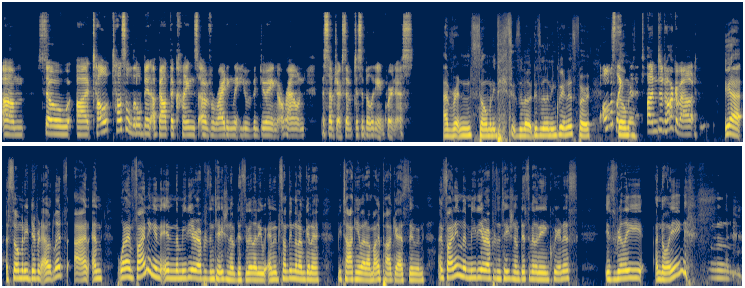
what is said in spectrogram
um so uh tell tell us a little bit about the kinds of writing that you've been doing around the subjects of disability and queerness I've written so many pieces about disability and queerness for almost So like many- a ton to talk about yeah, so many different outlets, and and what I'm finding in in the media representation of disability, and it's something that I'm gonna be talking about on my podcast soon. I'm finding the media representation of disability and queerness is really annoying Mm,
